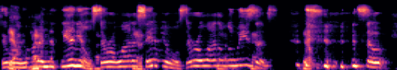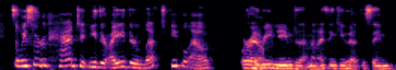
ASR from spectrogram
There were Yeah, a lot yeah. of Nathaniels, there were a lot of Yeah. Samuels, there were a lot of Louises. So so we sort of had to either I either left people out or I renamed them. And I think you had the same,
